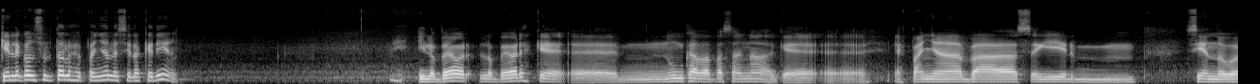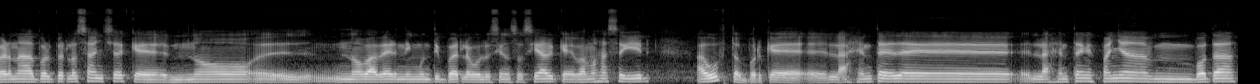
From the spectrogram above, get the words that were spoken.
¿Quién le consultó a los españoles si las querían? Y lo peor, lo peor es que eh, nunca va a pasar nada, que España va a seguir... Mm, siendo gobernada por Perlo Sánchez, que no, eh, no va a haber ningún tipo de revolución social, que vamos a seguir a gusto, porque eh, la gente de la gente en España mm, vota eh,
